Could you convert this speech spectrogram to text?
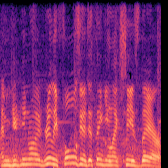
And you, you know, it really fools you into thinking like she is there.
